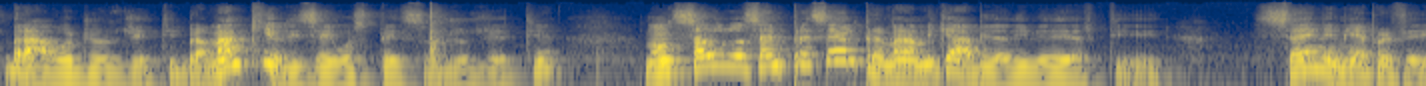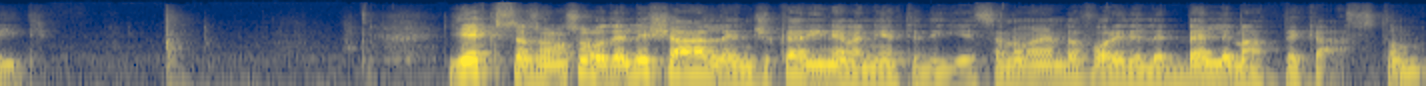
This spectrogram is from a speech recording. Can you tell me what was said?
Bravo Giorgetti, bravo. Ma anch'io ti seguo spesso, Giorgetti. Eh? Non saluto sempre sempre, ma mi capita di vederti. Sei nei miei preferiti. Gli extra sono solo delle challenge carine, ma niente di che. Stanno venendo fuori delle belle mappe custom.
